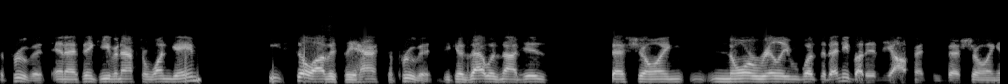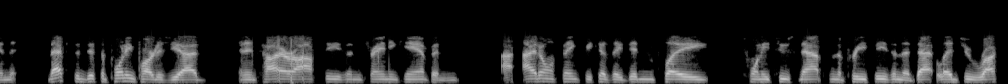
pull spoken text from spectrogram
to prove it. And I think even after one game, he still obviously has to prove it because that was not his best showing, nor really was it anybody in the offense's best showing. And that's the disappointing part is you had an entire off-season training camp, and I, I don't think because they didn't play 22 snaps in the preseason that that led to rust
